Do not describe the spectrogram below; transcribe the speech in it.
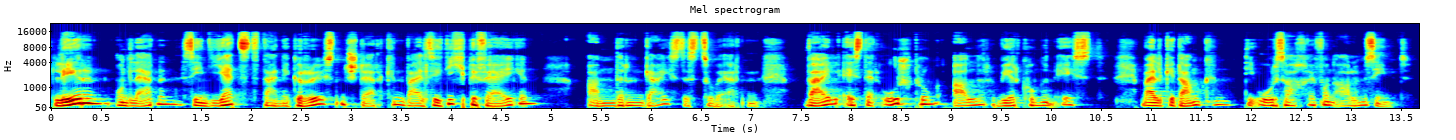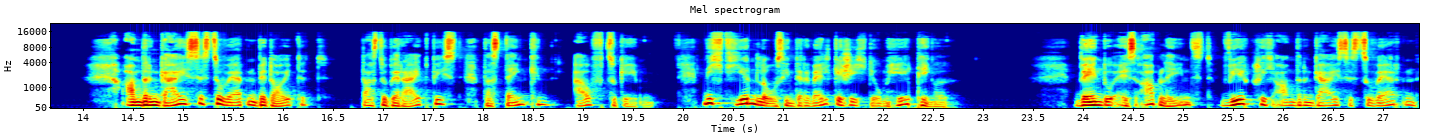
Lehren und Lernen sind jetzt deine größten Stärken, weil sie dich befähigen, anderen Geistes zu werden, weil es der Ursprung aller Wirkungen ist, weil Gedanken die Ursache von allem sind. Anderen Geistes zu werden bedeutet, dass du bereit bist, das Denken aufzugeben, nicht hirnlos in der Weltgeschichte umhertingeln. Wenn du es ablehnst, wirklich anderen Geistes zu werden,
